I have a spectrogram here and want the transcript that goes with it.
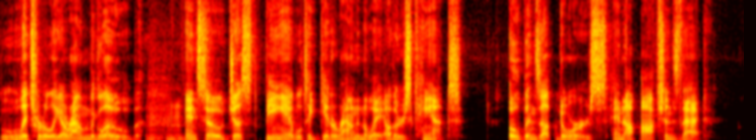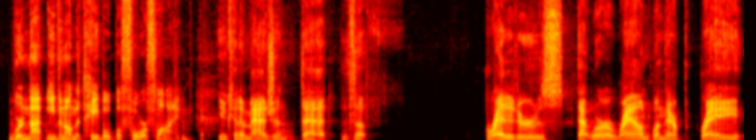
literally around the globe. Mm-hmm. And so just being able to get around in a way others can't opens up doors and options that were not even on the table before flying. You can imagine that the predators that were around when their prey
